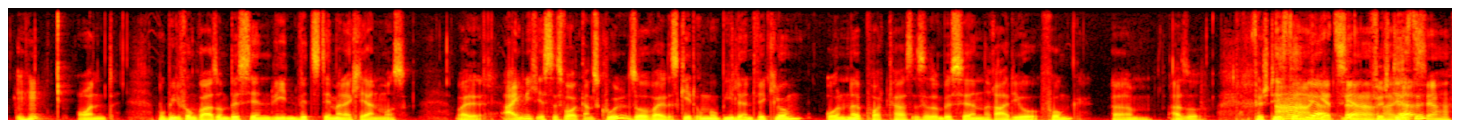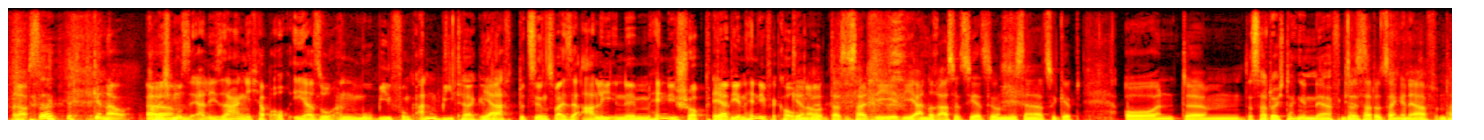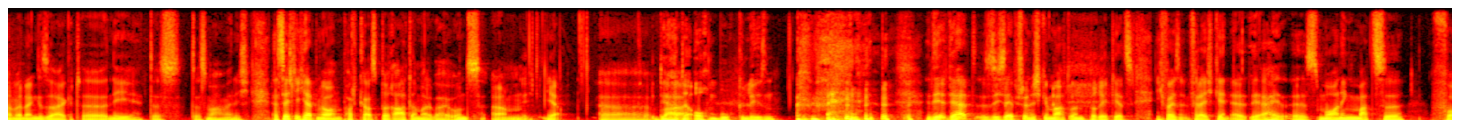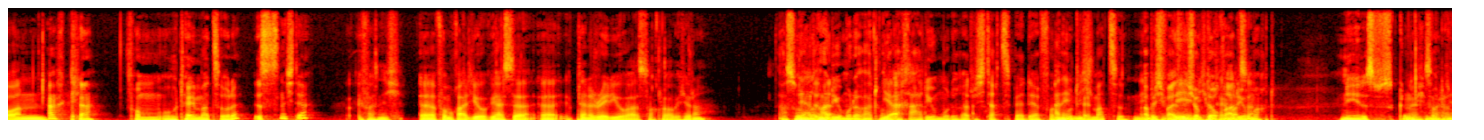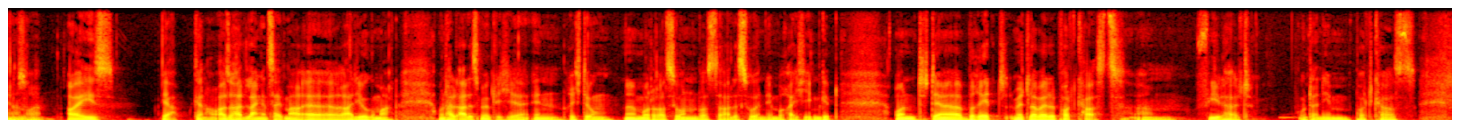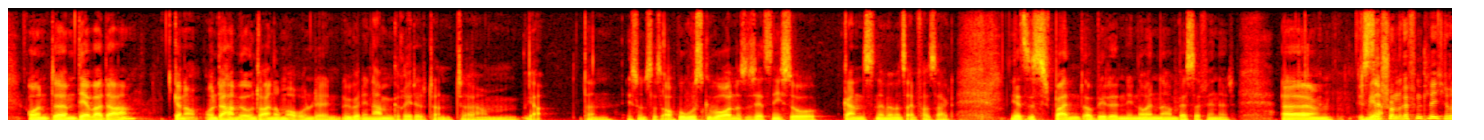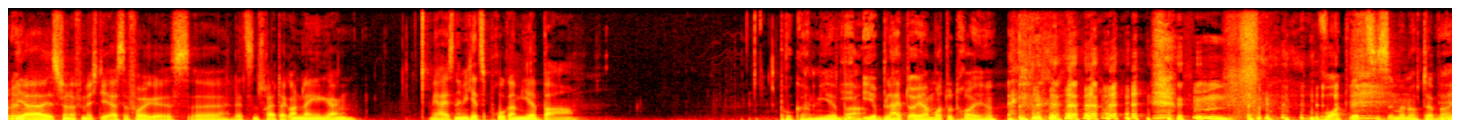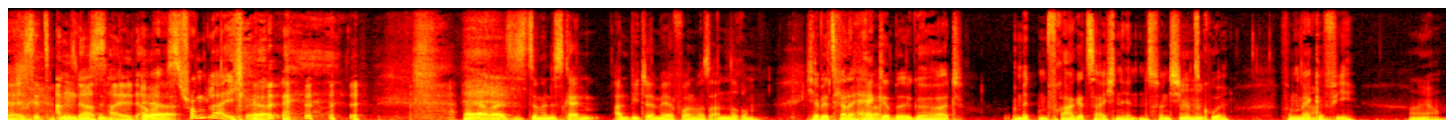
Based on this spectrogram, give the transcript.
Mhm. Und Mobilfunk war so ein bisschen wie ein Witz, den man erklären muss. Weil eigentlich ist das Wort ganz cool, so, weil es geht um mobile Entwicklung und ne, Podcast ist ja so ein bisschen Radiofunk. Ähm, also verstehst ah, du? Ja, jetzt ja. Verstehst ah, du? Ja. Raffst du? genau. Aber ähm, ich muss ehrlich sagen, ich habe auch eher so an Mobilfunkanbieter gedacht, ja. beziehungsweise Ali in dem Handyshop, der ja. dir ein Handy verkaufen genau, will. Genau, das ist halt die, die andere Assoziation, die es dann dazu gibt. Und ähm, das hat euch dann genervt. Das jetzt. hat uns dann genervt und haben wir dann gesagt, äh, nee, das, das machen wir nicht. Tatsächlich hatten wir auch einen Podcast-Berater mal bei uns. Ähm, ja, äh, der hatte auch ein Buch gelesen. der, der, hat sich selbstständig gemacht und berät jetzt. Ich weiß nicht, vielleicht kennt er, der heißt Morning Matze von. Ach klar, vom Hotel Matze, oder? Ist es nicht der? Ich weiß nicht. Äh, vom Radio, wie heißt der? Äh, Planet Radio war es doch, glaube ich, oder? Ach so, ein Radiomoderator. Ja, Ach, Radiomoderator. Ich dachte, es wäre der von ah, nee, Hotel nicht, Matze. Nee, Aber ich weiß nee, nicht, ob der auch Radio Matze. macht. Nee, das ist nee, ich ein anderer. Aber er hieß ja, genau. Also hat lange Zeit äh, Radio gemacht und halt alles Mögliche in Richtung ne, Moderation und was da alles so in dem Bereich eben gibt. Und der berät mittlerweile Podcasts. Ähm, viel halt Unternehmen, Podcasts. Und ähm, der war da, genau. Und da haben wir unter anderem auch um den, über den Namen geredet. Und ähm, ja, dann ist uns das auch bewusst geworden. Das ist jetzt nicht so ganz, ne, wenn man es einfach sagt. Jetzt ist spannend, ob ihr denn den neuen Namen besser findet. Ähm, Ist wir- der schon öffentlich oder? Ja, ist schon öffentlich. Die erste Folge ist äh, letzten Freitag online gegangen. Wir heißen nämlich jetzt Programmierbar. Programmierbar. Ihr, ihr bleibt euer Motto treu, ja? Wortwitz ist immer noch dabei. Ja, ist jetzt anders bisschen- halt, aber ja. ist schon gleich. Naja, aber es ist zumindest kein Anbieter mehr von was anderem. Ich habe jetzt gerade Hackable gehört. Mit einem Fragezeichen hinten. Das fand ich ganz cool. Von McAfee. Ah, ja.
